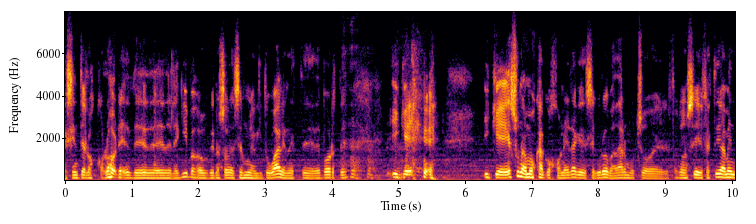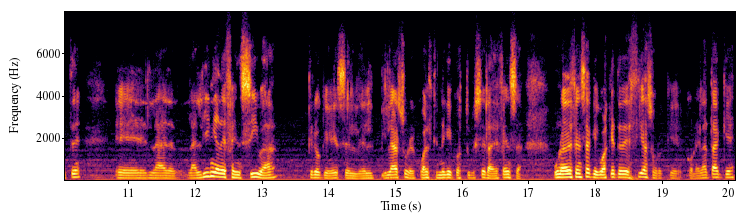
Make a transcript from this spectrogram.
siente los colores del equipo, que no suele ser muy habitual en este deporte, y que y que es una mosca cojonera que seguro va a dar mucho el follón. Sí, efectivamente, eh, la, línea defensiva creo que es el, pilar sobre el cual tiene que construirse la defensa. Una defensa que igual que te decía sobre que con el ataque,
